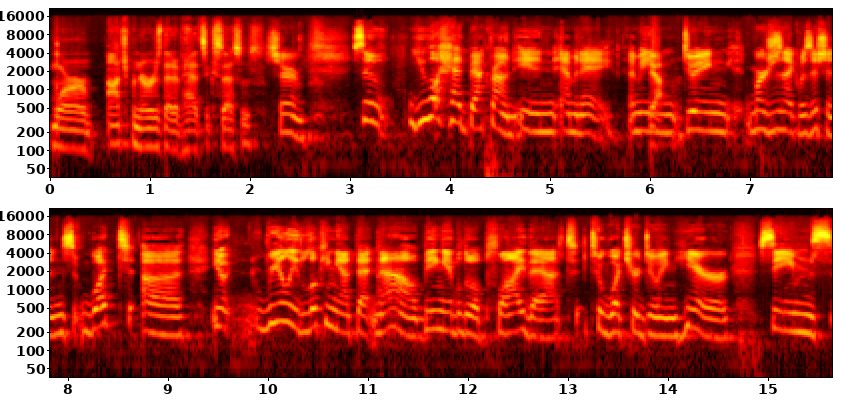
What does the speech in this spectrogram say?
more entrepreneurs that have had successes. Sure. So you had background in M and A. I mean, Yeah. doing mergers and acquisitions. What uh, you know, really looking at that now, being able to apply that to what you're doing here seems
